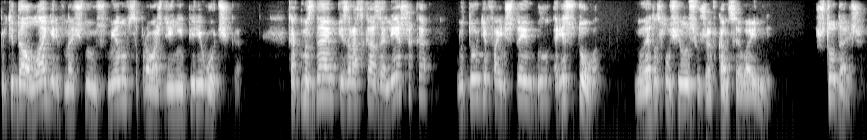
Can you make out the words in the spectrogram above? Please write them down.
покидал лагерь в ночную смену в сопровождении переводчика. Как мы знаем из рассказа Лешика, в итоге Файнштейн был арестован, но это случилось уже в конце войны. Что дальше?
